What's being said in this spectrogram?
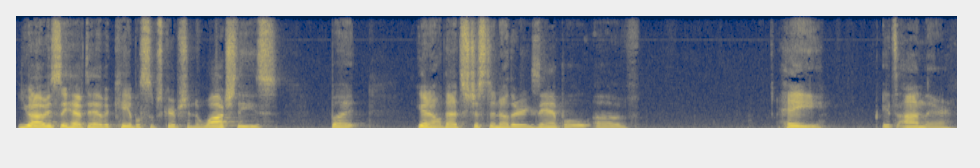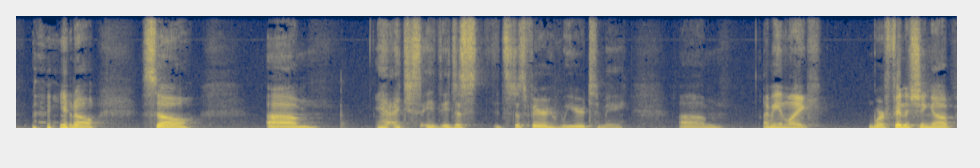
You obviously have to have a cable subscription to watch these, but you know that's just another example of hey, it's on there, you know. So, um, yeah, it just it, it just it's just very weird to me. Um, I mean, like we're finishing up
